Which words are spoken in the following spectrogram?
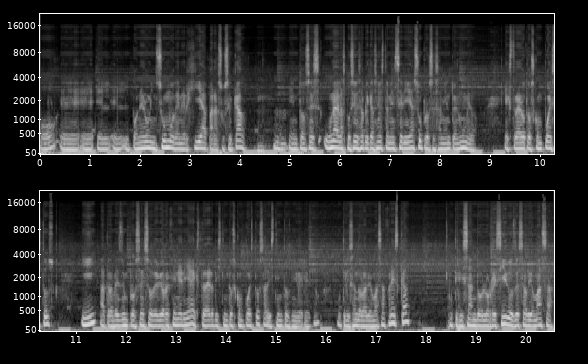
o eh, eh, el, poner un insumo de energía para su secado. Entonces, una de las posibles aplicaciones también sería su procesamiento en húmedo, extraer otros compuestos y a través de un proceso de biorefinería extraer distintos compuestos a distintos niveles, utilizando la biomasa fresca, utilizando los residuos de esa biomasa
